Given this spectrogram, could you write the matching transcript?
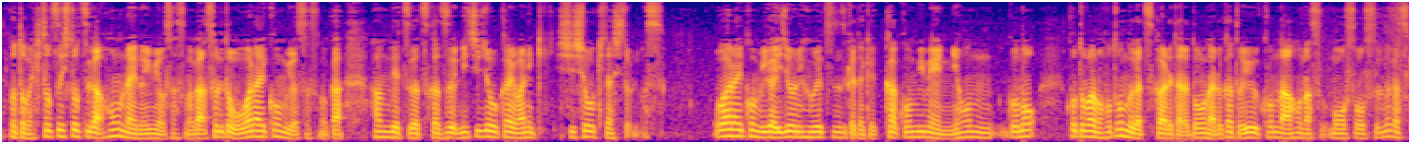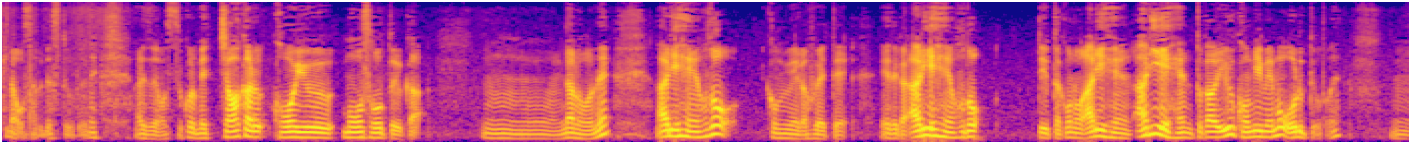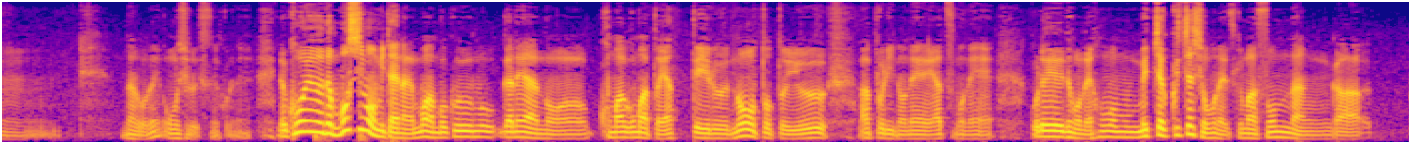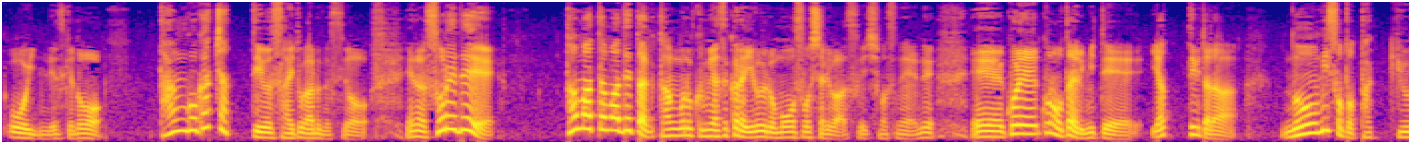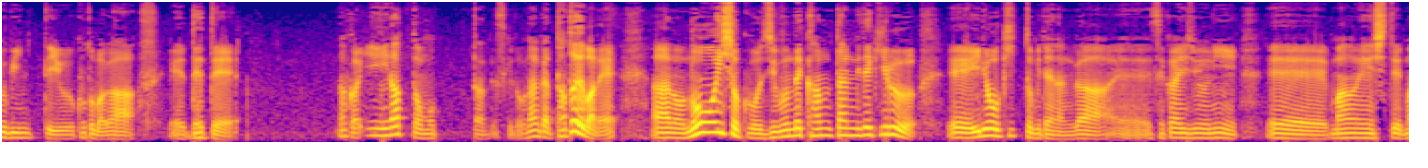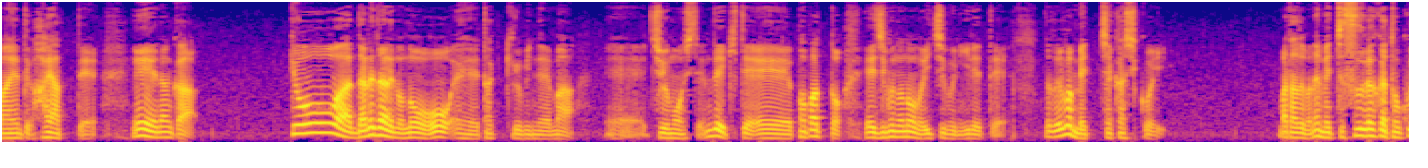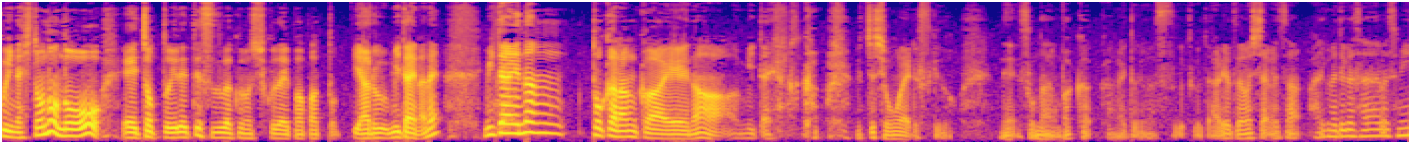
言葉一つ一つが本来の意味を指すのか、それともお笑いコンビを指すのか、判別がつかず、日常会話に支障をきたしております。お笑いコンビが異常に増え続けた結果、コンビ名に日本語の言葉のほとんどが使われたらどうなるかという、こんなアホな妄想をするのが好きなお猿です。ということでね、ありがとうございます。これめっちゃわかる。こういう妄想というか、うーん、なるほどね。ありえへんほどコンビ名が増えて、えー、だからありえへんほど言ったこのありえへん、ありえへんとかいうコンビ名もおるってことね。うん。なるほどね。面白いですね、これね。でこういう、でも、もしもみたいな、まあ、僕がね、あの、こまごまとやっているノートというアプリのね、やつもね、これでもね、ほんまめちゃくちゃしょうもないですけど、まあ、そんなんが多いんですけど、単語ガチャっていうサイトがあるんですよ。え、だかそれで、たまたま出た単語の組み合わせからいろいろ妄想したりはしますね。で、えー、これ、このお便り見て、やってみたら、脳みそと宅急便っていう言葉が、え出て、なんかいいなって思ったんですけど、なんか例えばね、あの、脳移植を自分で簡単にできる、えー、医療キットみたいなのが、えー、世界中に、えー、蔓延して、蔓延っていうか流行って、えー、なんか、今日は誰々の脳を、えー、宅急便で、まあ、えー、注文してんで来て、えー、パパッと、えー、自分の脳の一部に入れて、例えばめっちゃ賢いまあ、例えばね、めっちゃ数学が得意な人の脳を、え、ちょっと入れて数学の宿題パパッとやるみたいなね。みたいなんとかなんかええなみたいななんか めっちゃしょうもないですけど。ね、そんなんばっか考えております。ということでありがとうございました。皆さん、早く寝てください。おやすみ。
